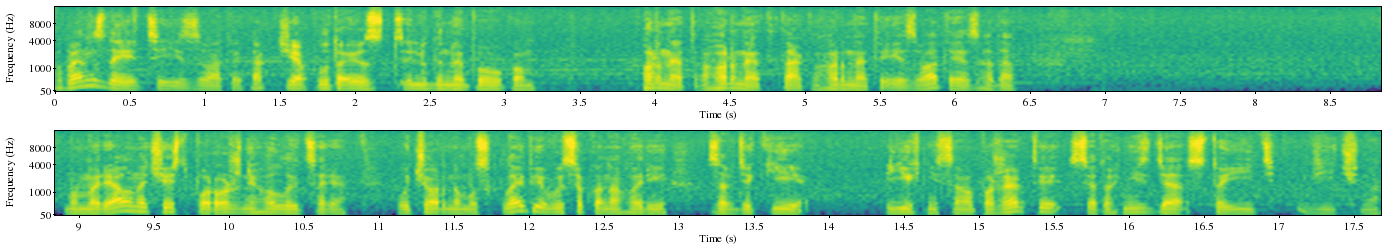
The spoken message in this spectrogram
Гвен, здається, її звати, так? Чи я плутаю з людиною павуком? Горнет, Горнет, так, Горнет її звати, я згадав. Меморіал на честь порожнього лицаря. У чорному склепі високо на горі, завдяки їхній самопожертві, святогніздя стоїть вічно.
